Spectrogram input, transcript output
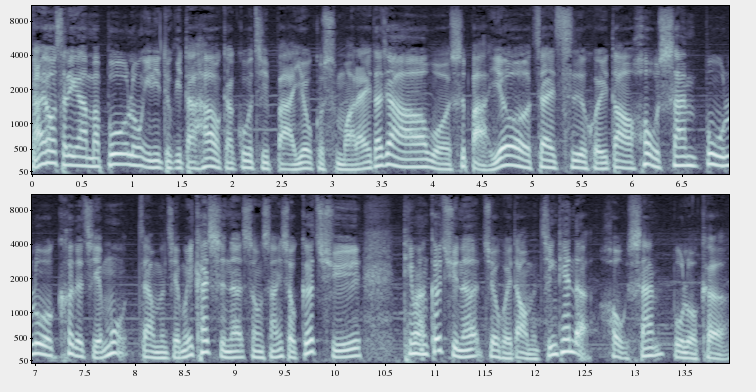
来，我是利阿马布隆印尼图吉达好，噶古吉巴尤古斯马来，大家好，我是巴尤，再次回到后山部落客的节目。在我们节目一开始呢，送上一首歌曲，听完歌曲呢，就回到我们今天的后山部落客。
